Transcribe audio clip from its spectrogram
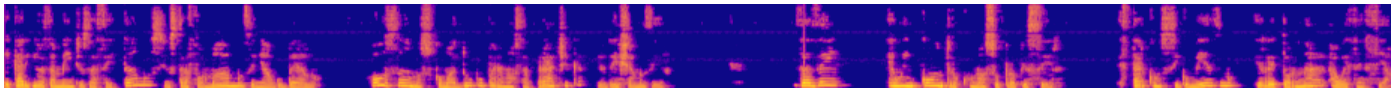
e carinhosamente os aceitamos e os transformamos em algo belo, ou usamos como adubo para nossa prática e o deixamos ir. Zazen é um encontro com nosso próprio ser, estar consigo mesmo e retornar ao essencial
